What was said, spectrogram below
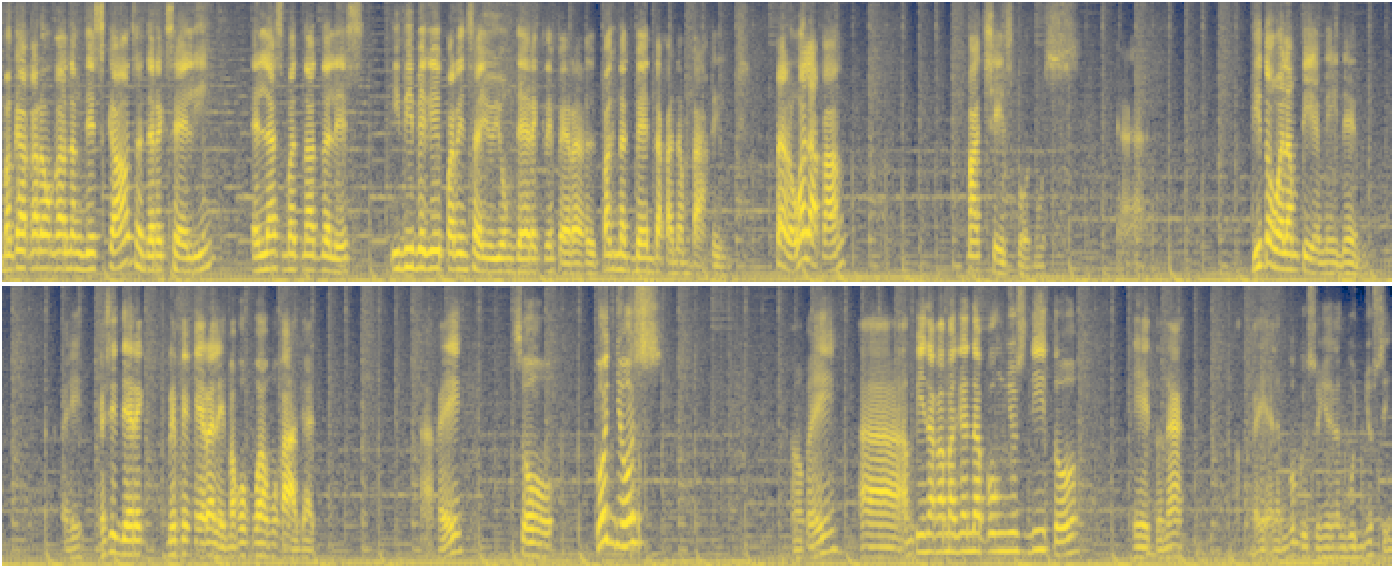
magkakaroon ka ng discount sa direct selling, and last but not the least, ibibigay pa rin sa'yo yung direct referral pag nagbenta ka ng package. Pero wala kang match sales bonus. Yan. Dito walang PMA din. Okay? Kasi direct referral eh, makukuha mo kaagad. Okay? So, good news. Okay? Ah, ang pinakamaganda pong news dito, eto na. Okay, alam ko gusto niyo ng good news eh.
